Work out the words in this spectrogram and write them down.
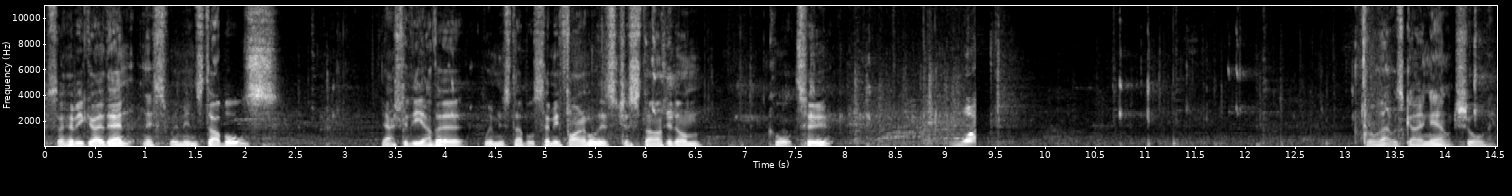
So here we go then, this women's doubles. Actually, the other women's doubles semi-final is just started on court two. What? Oh, that was going out, surely.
